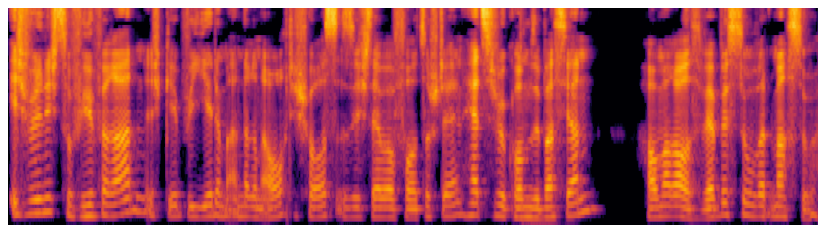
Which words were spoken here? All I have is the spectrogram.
Ich will nicht zu viel verraten. Ich gebe wie jedem anderen auch die Chance, sich selber vorzustellen. Herzlich willkommen, Sebastian. Hau mal raus. Wer bist du? Was machst du?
